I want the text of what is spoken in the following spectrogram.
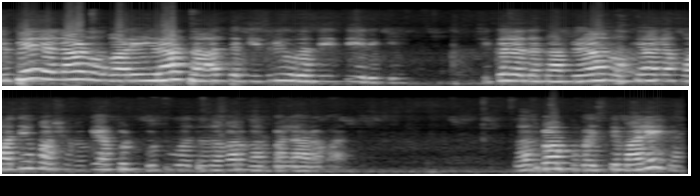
چې په لاړو غار هرا ته الته کې درې ورځې تیر کی چې کله د کافرانو خیال خو دې خو شنو بیا پټ پټ وته د غر غر په لار باندې اسباب کو به استعمالي کړه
